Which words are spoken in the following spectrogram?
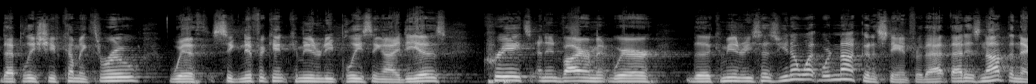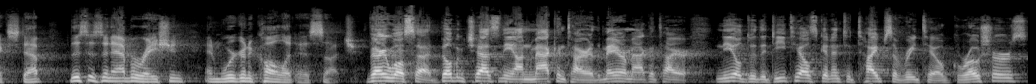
that police chief coming through with significant community policing ideas creates an environment where the community says, you know what, we're not going to stand for that. That is not the next step. This is an aberration, and we're going to call it as such. Very well said. Bill McChesney on McIntire, the mayor of McIntire. Neil, do the details get into types of retail? Grocers,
